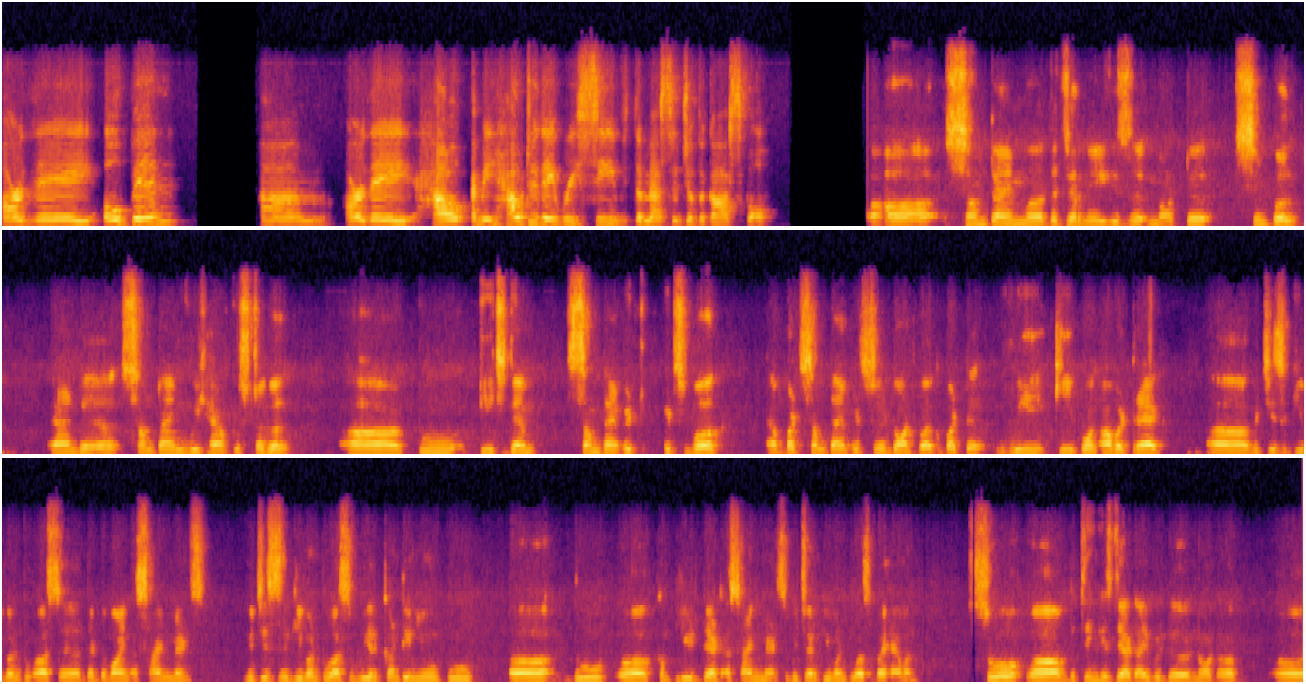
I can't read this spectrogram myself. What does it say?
Are they open? Um, are they how? I mean, how do they receive the message of the gospel? Uh, sometime uh, the journey is uh, not uh, simple, and uh, sometime we have to struggle uh, to teach them. Sometimes it it's work, uh, but sometimes it's uh, don't work. But uh, we keep on our track, uh, which is given to us the divine assignments, which is given to us. We are continue to do complete that assignments which are given to us by heaven. So the thing is that I uh, not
